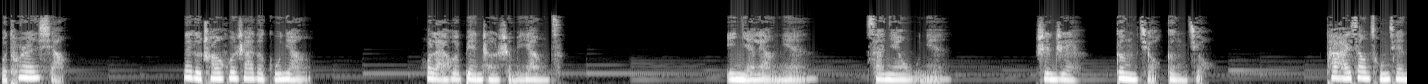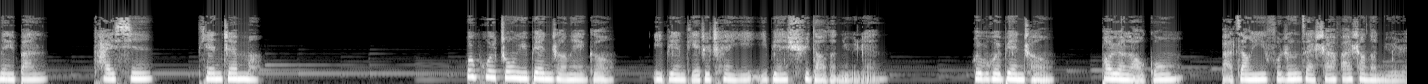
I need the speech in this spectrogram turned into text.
我突然想，那个穿婚纱的姑娘，后来会变成什么样子？一年、两年、三年、五年，甚至更久、更久，她还像从前那般开心、天真吗？会不会终于变成那个？一边叠着衬衣一边絮叨的女人，会不会变成抱怨老公把脏衣服扔在沙发上的女人？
